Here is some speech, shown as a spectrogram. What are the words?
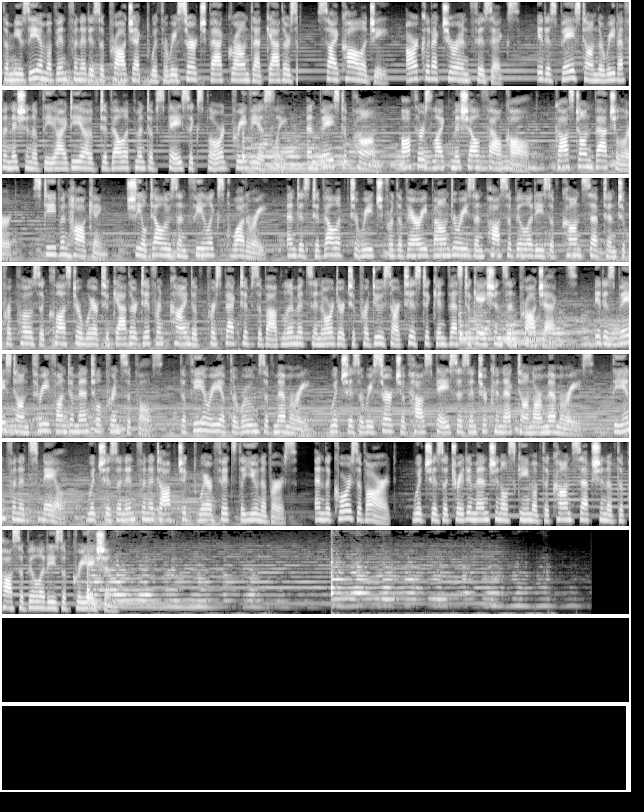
The Museum of Infinite is a project with a research background that gathers psychology, architecture and physics. It is based on the redefinition of the idea of development of space explored previously, and based upon authors like Michel Foucault, Gaston Bachelard, Stephen Hawking, Gilles Deleuze and Felix Guattari, and is developed to reach for the very boundaries and possibilities of concept and to propose a cluster where to gather different kind of perspectives about limits in order to produce artistic investigations and projects. It is based on three fundamental principles. The theory of the rooms of memory, which is a research of how spaces interconnect on our memories. The infinite snail, which is an infinite object where fits the universe. And the cores of art, which is a three-dimensional scheme of the conception of the possibilities of creation. Thank you.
